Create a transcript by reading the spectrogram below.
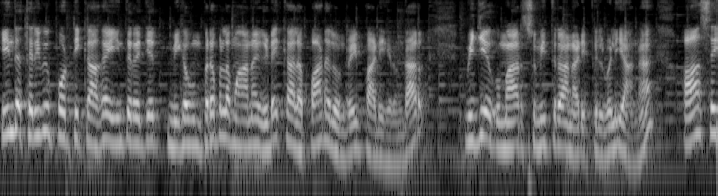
இந்த தெரிவு போட்டிக்காக இந்திரஜித் மிகவும் பிரபலமான இடைக்கால பாடல் பாடல் ஒன்றை பாடியிருந்தார். விஜயகுமார் சுமித்ரா நடிப்பில் வெளியான ஆசை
